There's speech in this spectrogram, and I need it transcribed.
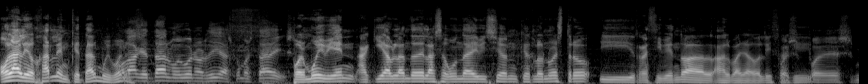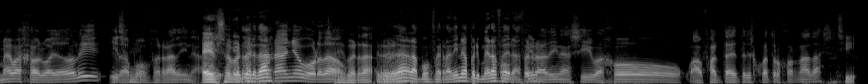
Hola Leo Harlem, ¿qué tal? Muy buenas. Hola, ¿qué tal? Muy buenos días, ¿cómo estáis? Pues muy bien, aquí hablando de la segunda división, que es lo nuestro, y recibiendo al, Valladolid. Pues, pues, me ha bajado el Valladolid y la Ponferradina. Eso es, verdad. Un año bordado. Es verdad. Es verdad, la Ponferradina, primera federación. Ponferradina sí, bajó a falta de 3-4 jornadas. Sí.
